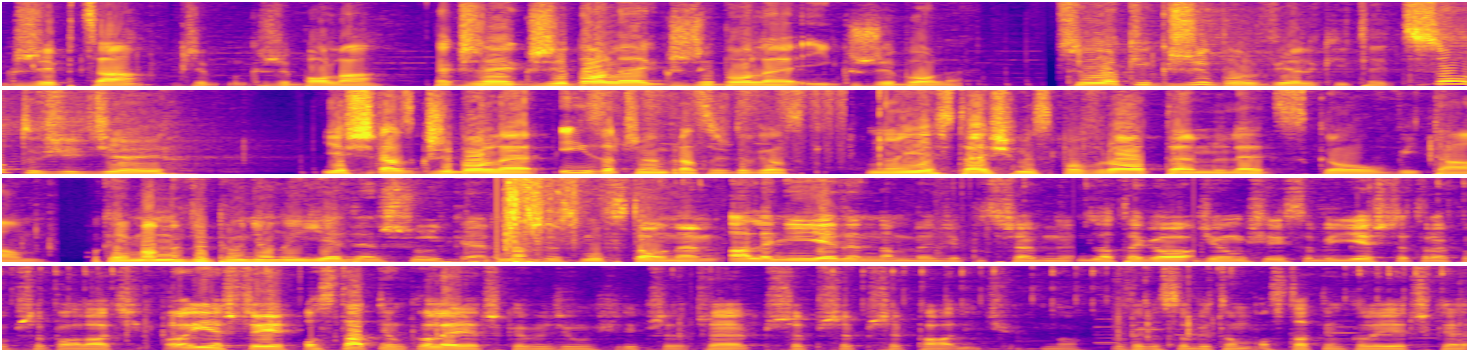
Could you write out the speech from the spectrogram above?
grzybca, grzyb, grzybola. Także grzybole, grzybole i grzybole. Co jaki grzybol wielki tej, co tu się dzieje? Jeszcze raz grzybole i zacząłem wracać do wioski. No i jesteśmy z powrotem, let's go, witam. Okej, mamy wypełniony jeden shulker naszym smoothstone'em, ale nie jeden nam będzie potrzebny, dlatego będziemy musieli sobie jeszcze trochę poprzepalać. O, i jeszcze je- ostatnią kolejeczkę będziemy musieli prze, prze, prze, prze, przepalić. No, dlatego sobie tą ostatnią kolejeczkę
